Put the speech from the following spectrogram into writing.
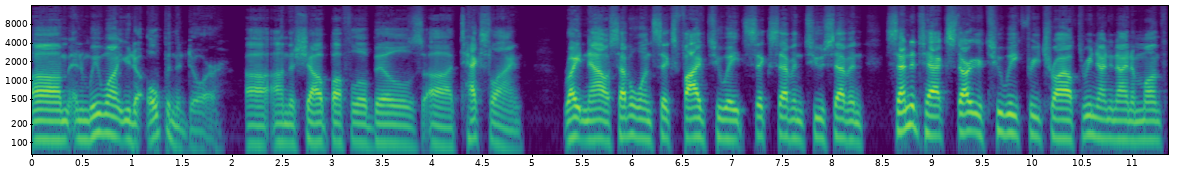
Um, and we want you to open the door uh, on the Shout Buffalo Bills uh, text line right now 716-528-6727 send a text start your two week free trial 399 a month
